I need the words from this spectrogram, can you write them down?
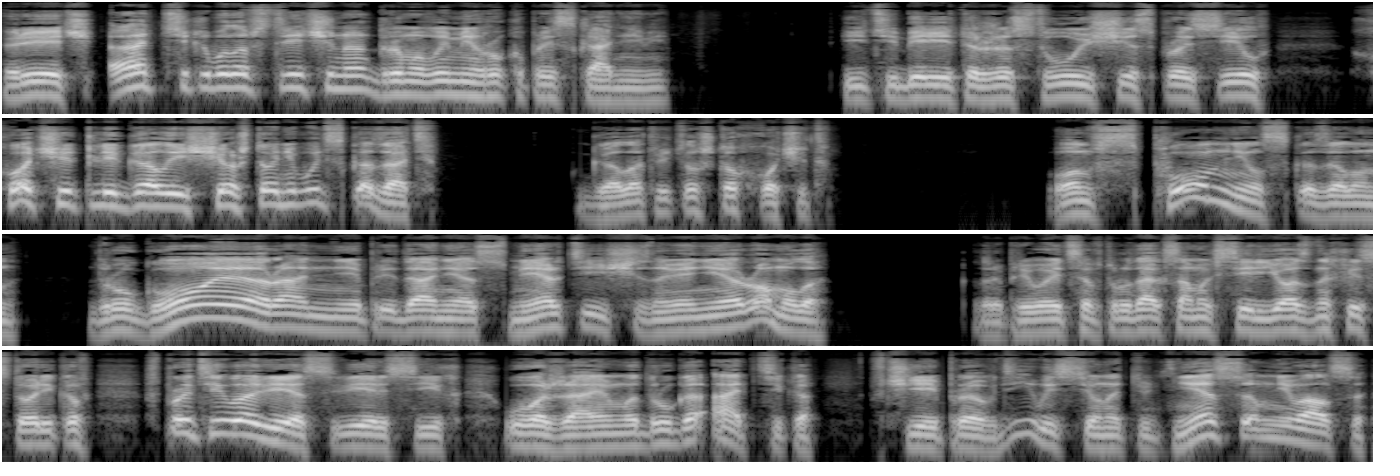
Речь Аттика была встречена громовыми рукоплесканиями. И Тиберий торжествующе спросил, хочет ли Гал еще что-нибудь сказать. Гал ответил, что хочет. Он вспомнил, — сказал он, — другое раннее предание о смерти и исчезновении Ромула который приводится в трудах самых серьезных историков в противовес версии их уважаемого друга Аттика, в чьей правдивости он отнюдь не сомневался,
